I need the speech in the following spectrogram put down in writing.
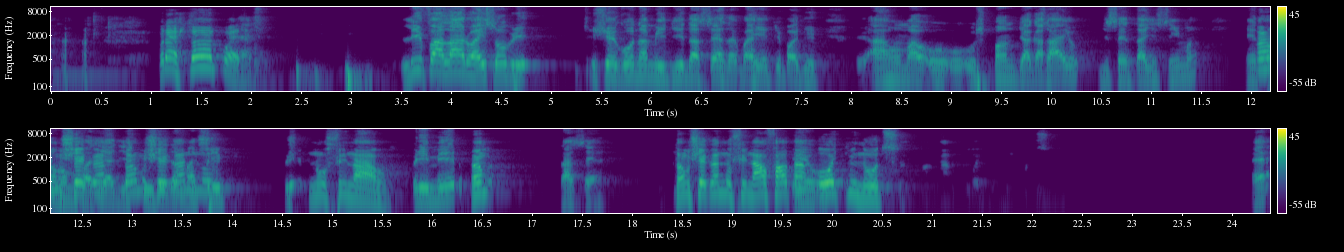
Prestando, poeta. É. Lhe falaram aí sobre que chegou na medida certa para a gente pode arrumar o, o, os panos de agasalho, de sentar em cima. Então estamos chegando, estamos chegando no, no, final. Primeiro, estamos, tá certo. Estamos chegando no final, falta oito minutos. É?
